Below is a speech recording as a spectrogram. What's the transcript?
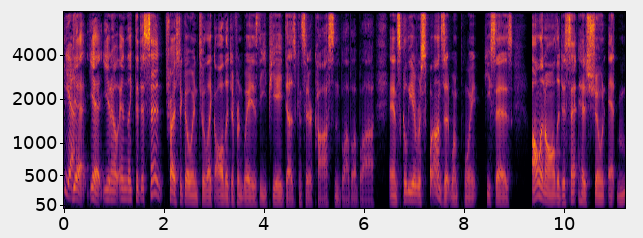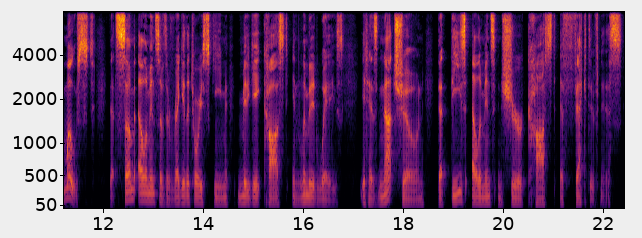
Yeah. Yeah, yeah, you know, and like the dissent tries to go into like all the different ways the EPA does consider costs and blah blah blah. And Scalia responds at one point. He says, "All in all, the dissent has shown at most that some elements of the regulatory scheme mitigate cost in limited ways. It has not shown that these elements ensure cost effectiveness."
